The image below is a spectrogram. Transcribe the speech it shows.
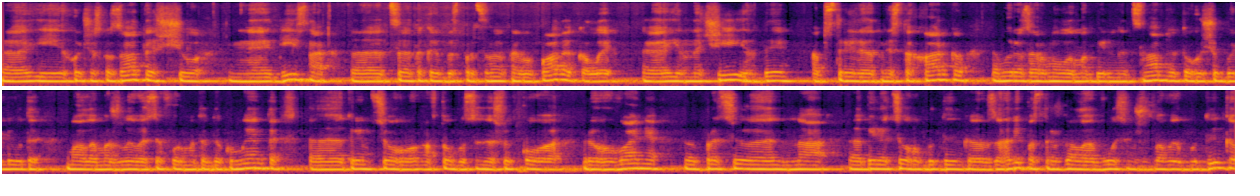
Е, І хочу сказати, що дійсно е, це такий безпрецедентний випадок, коли е, і вночі, і вдень обстрілюють міста Харків. Ми розгорнули мобільний ЦНАП для того, щоб люди мали можливість оформити документи. Е, Крім цього, автобус швидкого реагування е, працює на е, біля цього будинку. Взагалі постраждало 8 житлових будинків,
